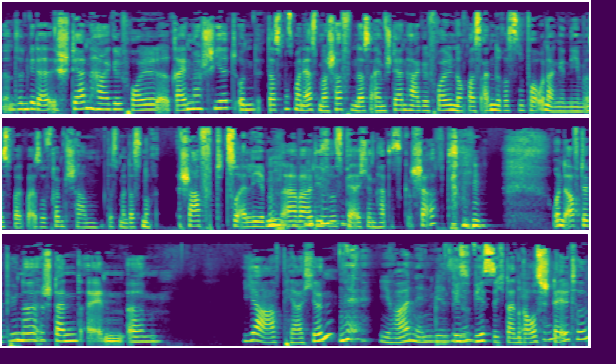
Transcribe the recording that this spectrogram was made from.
Dann sind wir da sternhagelvoll reinmarschiert und das muss man erstmal schaffen, dass einem sternhagelvoll noch was anderes super unangenehm ist, weil, also Fremdscham, dass man das noch schafft zu erleben. Aber dieses Pärchen hat es geschafft. Und auf der Bühne stand ein ähm, ja Pärchen, Ja, nennen wir sie. wie, wie es sich dann rausstellte.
